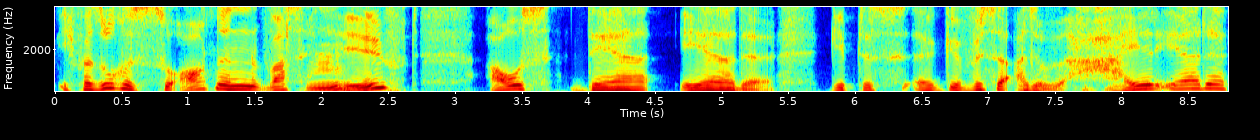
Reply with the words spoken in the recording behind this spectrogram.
Ich versuche es zu ordnen, was mhm. hilft aus der Erde. Gibt es äh, gewisse, also Heilerde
